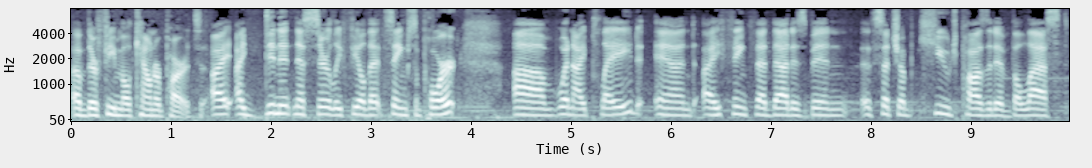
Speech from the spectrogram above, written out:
of their female counterparts. I, I didn't necessarily feel that same support um, when I played, and I think that that has been such a huge positive the last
